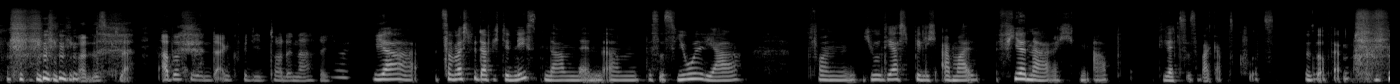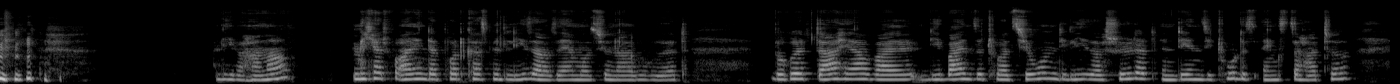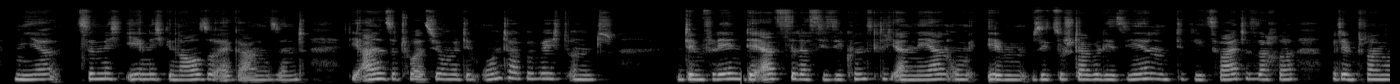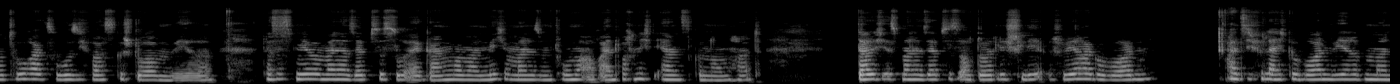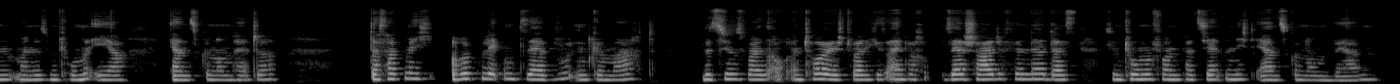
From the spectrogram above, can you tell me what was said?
Alles klar. Aber vielen Dank für die tolle Nachricht. Ja, zum Beispiel darf ich den nächsten Namen nennen. Ähm, das ist Julia. Von Julia spiele ich einmal vier Nachrichten ab. Die letzte ist aber ganz kurz. Insofern. Liebe Hanna, mich hat vor allen Dingen der Podcast mit Lisa sehr emotional berührt. Berührt daher, weil die beiden Situationen, die Lisa schildert, in denen sie Todesängste hatte, mir ziemlich ähnlich genauso ergangen sind. Die eine Situation mit dem Untergewicht und dem Flehen der Ärzte, dass sie sie künstlich ernähren, um eben sie zu stabilisieren. Und die, zweite Sache mit dem Pneumothorax, wo sie fast gestorben wäre. Das ist mir bei meiner Sepsis so ergangen, weil man mich und meine Symptome auch einfach nicht ernst genommen hat. Dadurch ist meine Sepsis auch deutlich schwerer geworden, als sie vielleicht geworden wäre, wenn man meine Symptome eher ernst genommen hätte. Das hat mich rückblickend sehr wütend gemacht, beziehungsweise auch enttäuscht, weil ich es einfach sehr schade finde, dass Symptome von Patienten nicht ernst genommen werden.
